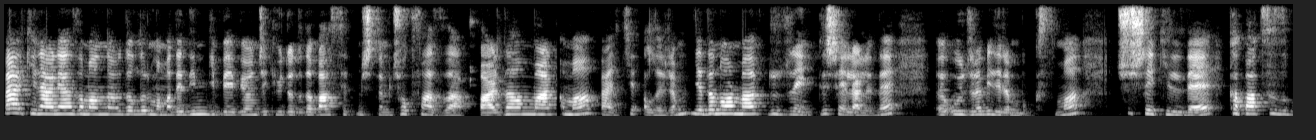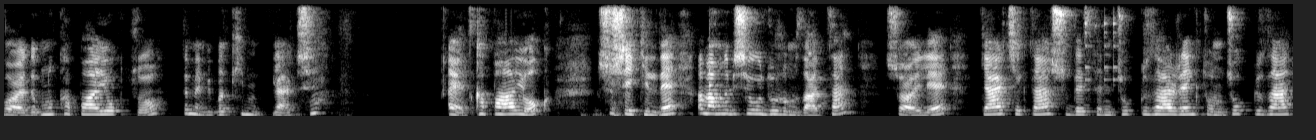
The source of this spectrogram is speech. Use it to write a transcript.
Belki ilerleyen zamanlarda alırım ama dediğim gibi bir önceki videoda da bahsetmiştim. Çok fazla bardağım var ama belki alırım. Ya da normal düz renkli şeylerle de e, uydurabilirim bu kısmı. Şu şekilde kapaksız bu arada. Bunun kapağı yoktu. Değil mi? Bir bakayım gerçi. Evet kapağı yok. Şu şekilde. Ama ben buna bir şey uydururum zaten. Şöyle Gerçekten şu deseni çok güzel, renk tonu çok güzel.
